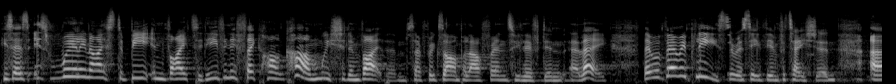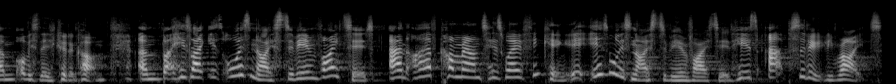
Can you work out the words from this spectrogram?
He says, it's really nice to be invited. Even if they can't come, we should invite them. So, for example, our friends who lived in LA, they were very pleased to receive the invitation. Um, obviously, they couldn't come. Um, but he's like, it's always nice to be invited. And I have come around to his way of thinking. It is always nice to be invited. He is absolutely right right.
